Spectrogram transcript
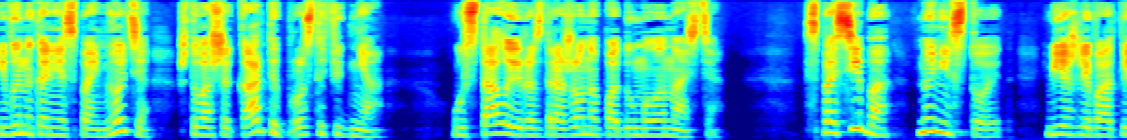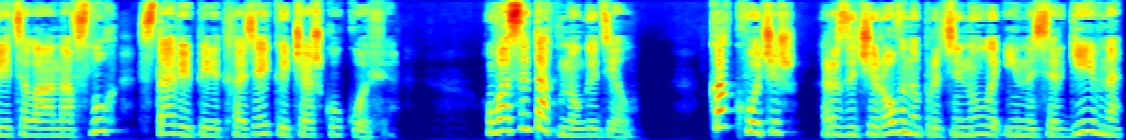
И вы, наконец, поймете, что ваши карты просто фигня. Устала и раздраженно подумала Настя. «Спасибо, но не стоит», — вежливо ответила она вслух, ставя перед хозяйкой чашку кофе. «У вас и так много дел». «Как хочешь», — разочарованно протянула Инна Сергеевна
